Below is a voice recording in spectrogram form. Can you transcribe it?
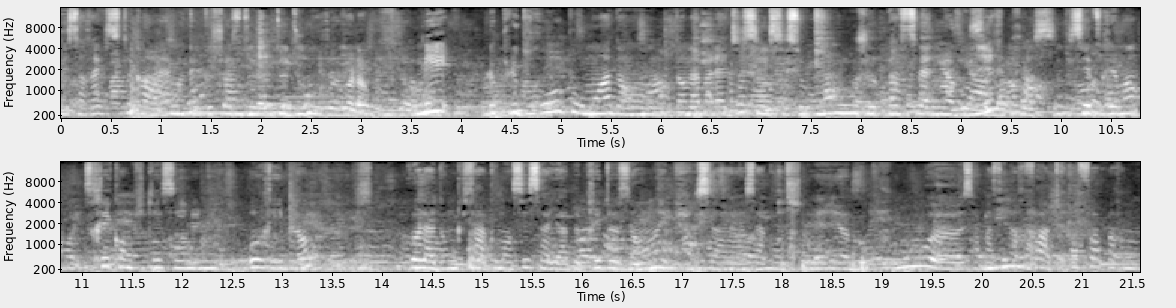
mais ça reste quand même quelque chose de, de douloureux. Voilà. Mais le plus gros pour moi dans, dans la maladie, c'est ce moment où je passe la nuit à vomir. C'est vraiment très compliqué, c'est une nuit horrible. Voilà, donc ça a commencé ça il y a à peu près deux ans et puis ça, ça a continué euh, beaucoup. euh, ça passait parfois à trois fois par mois.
